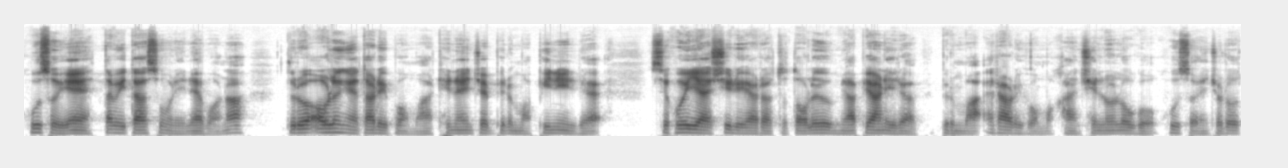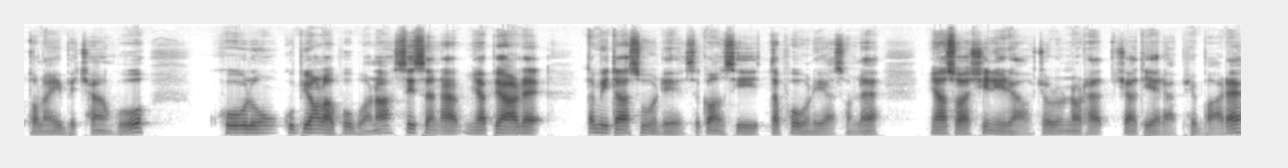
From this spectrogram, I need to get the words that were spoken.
ခုဆိုရင်တမိသားစုအနေနဲ့ပေါ့နော်သူတို့အောက်လငယ်သားတွေပေါ်မှာထင်းနှိုင်းချက်ပြီးတော့မှဖိနေတဲ့စစ်ခွေးရရှိတွေကတော့တော်တော်လေးကိုများပြားနေတာပြီးတော့မှအဲ့ဒါတွေကိုမခံချင်လို့လို့ကိုခုဆိုရင်ကျွန်တော်တော်လိုင်းပဲချမ်းကိုခိုးလုံးကိုပြောင်းလာဖို့ပေါ့နော်စိတ်ဆန္ဒများပြားတဲ့ တမိသားစုတွေစစ်ကောင်စီတပ်ဖွဲ့ဝင်တွေကဆိုရင်လည်းများစွာရှိနေတာကိုကျွန်တော်တို့နောက်ထပ်ကြားသိရတာဖြစ်ပါတယ်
